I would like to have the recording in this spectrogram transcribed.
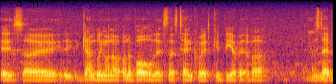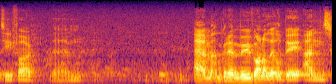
is uh, gambling on a on a bottle that's that's ten quid could be a bit of a, a step too far. Um, Um, I'm going to move on a little bit, and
